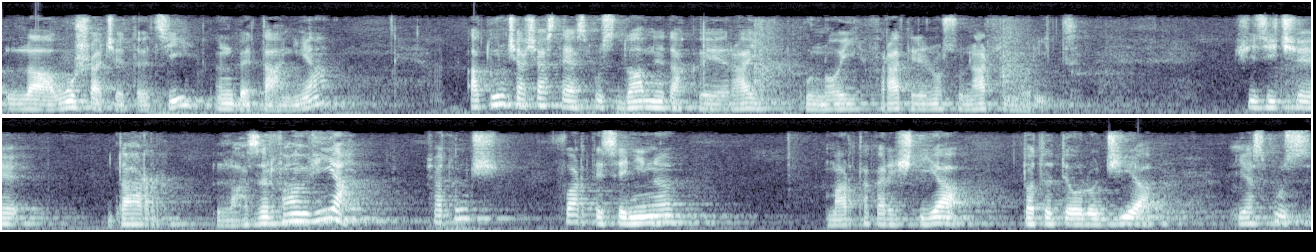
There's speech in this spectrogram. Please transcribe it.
la ușa cetății, în Betania, atunci aceasta i-a spus, Doamne, dacă erai cu noi, fratele nostru n-ar fi murit. Și zice, dar Lazar va învia. Și atunci, foarte senină, Marta, care știa toată teologia, i-a spus,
